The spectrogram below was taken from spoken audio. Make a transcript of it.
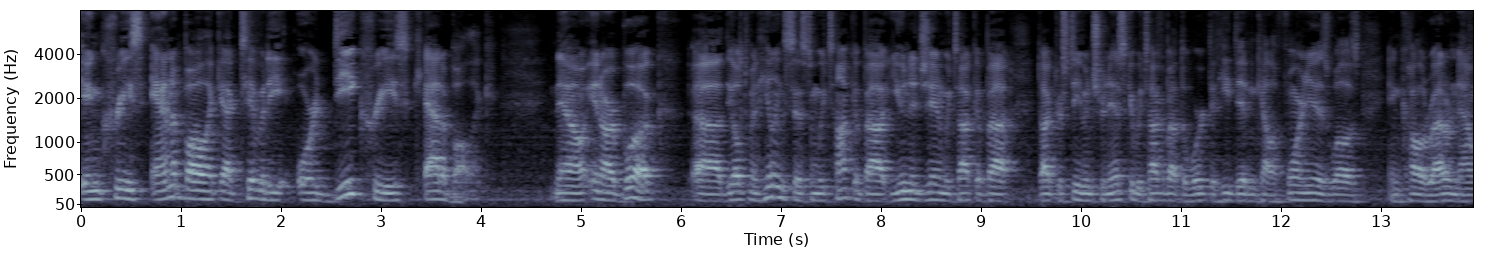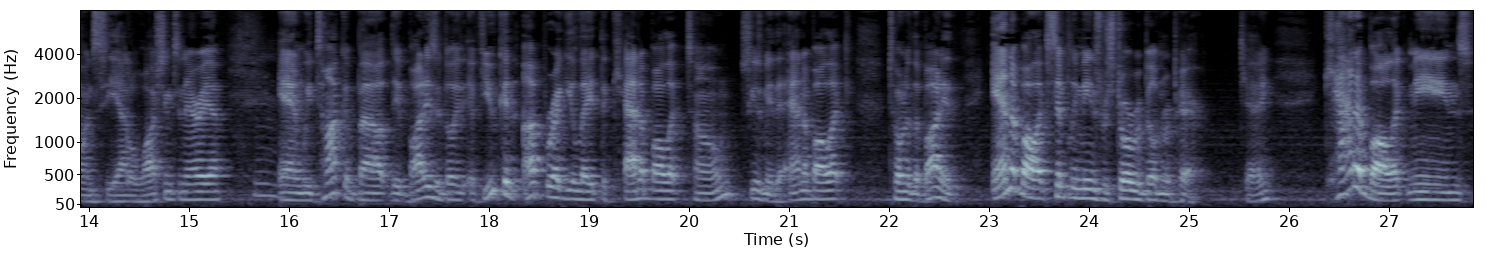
increase anabolic activity or decrease catabolic. Now, in our book, uh, The Ultimate Healing System, we talk about Unigen, we talk about Dr. Stephen Cherniske, we talk about the work that he did in California as well as in Colorado, now in Seattle, Washington area. And we talk about the body's ability, if you can upregulate the catabolic tone, excuse me, the anabolic tone of the body, anabolic simply means restore, rebuild, and repair. Okay? Catabolic means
